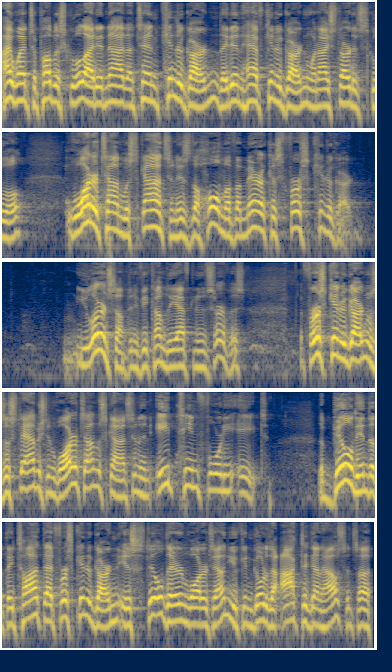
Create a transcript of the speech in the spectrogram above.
I went to public school. I did not attend kindergarten. They didn't have kindergarten when I started school. Watertown, Wisconsin is the home of America's first kindergarten. You learn something if you come to the afternoon service. The first kindergarten was established in Watertown, Wisconsin in 1848. The building that they taught that first kindergarten is still there in Watertown. You can go to the Octagon House, it's a,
